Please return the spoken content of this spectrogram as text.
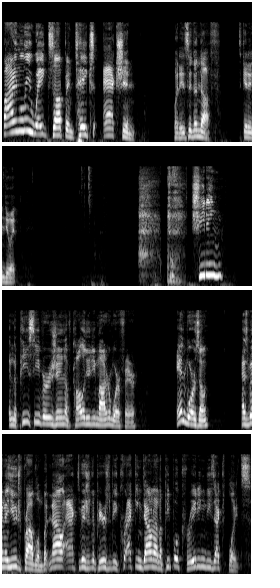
finally wakes up and takes action. But is it enough? Let's get into it. Cheating in the PC version of Call of Duty Modern Warfare and Warzone has been a huge problem, but now Activision appears to be cracking down on the people creating these exploits.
